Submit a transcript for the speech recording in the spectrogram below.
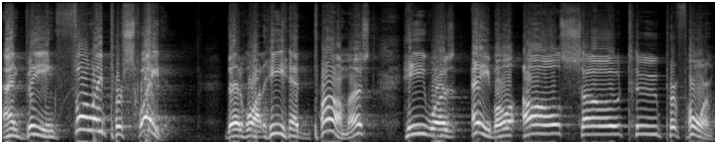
and being fully persuaded that what he had promised, he was able also to perform.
